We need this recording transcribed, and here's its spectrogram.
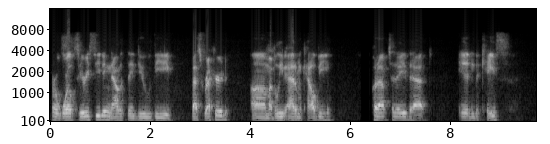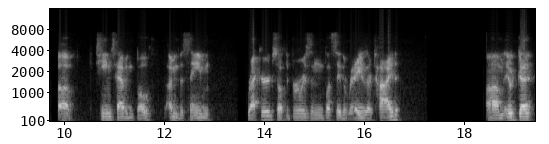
for World Series seeding. Now that they do the best record, um, I believe Adam McCalvy put out today that in the case of teams having both, I mean, the same record. So if the Brewers and let's say the Rays are tied, um, it would get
